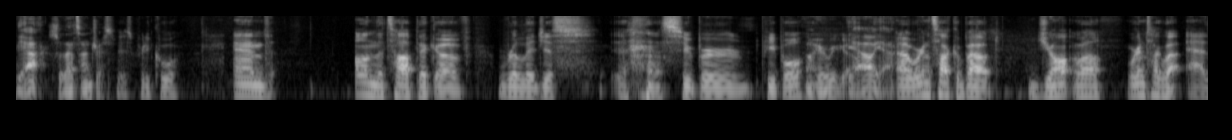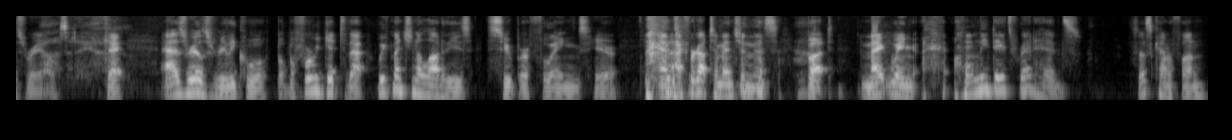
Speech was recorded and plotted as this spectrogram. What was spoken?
Yeah. So that's Huntress. It's pretty cool. And on the topic of religious super people, Oh, here we go. Yeah, oh yeah. uh, we're gonna talk about John. Well, we're gonna talk about Azrael. Okay, Azrael's really cool. But before we get to that, we've mentioned a lot of these super flings here, and I forgot to mention this, but Nightwing only dates redheads, so that's kind of fun.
